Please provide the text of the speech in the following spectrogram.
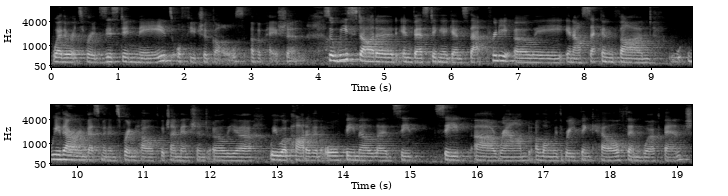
whether it's for existing needs or future goals of a patient. So we started investing against that pretty early in our second fund with our investment in Spring Health, which I mentioned earlier. We were part of an all female led seed seed uh, round along with Rethink Health and Workbench.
